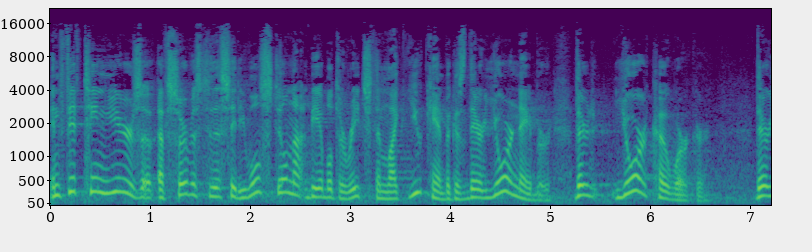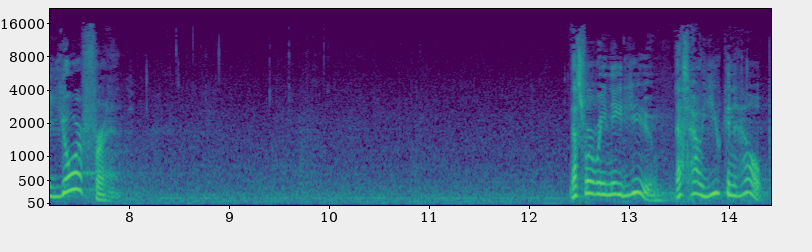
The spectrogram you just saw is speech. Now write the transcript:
In 15 years of, of, service to the city, we'll still not be able to reach them like you can because they're your neighbor, they're your coworker, they're your friend. That's where we need you. That's how you can help.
